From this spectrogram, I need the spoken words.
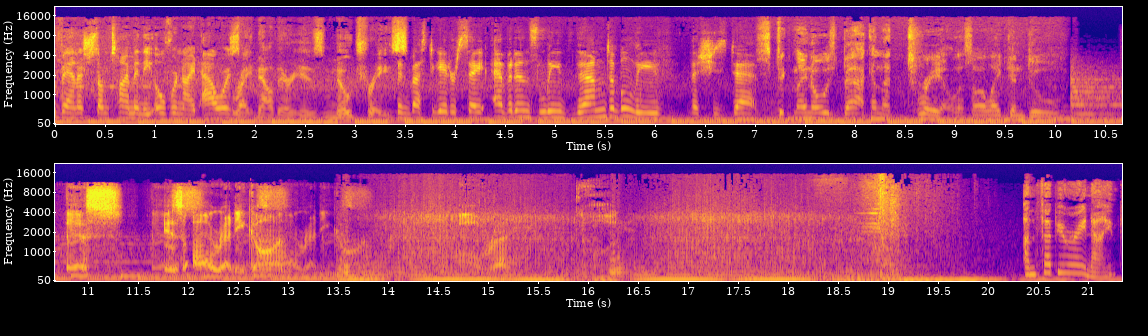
vanished sometime in the overnight hours. Right now, there is no trace. Investigators say evidence leads them to believe that she's dead. Stick my nose back in the trail. That's all I can do. This is already gone. Already gone. Already gone. On February 9th,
